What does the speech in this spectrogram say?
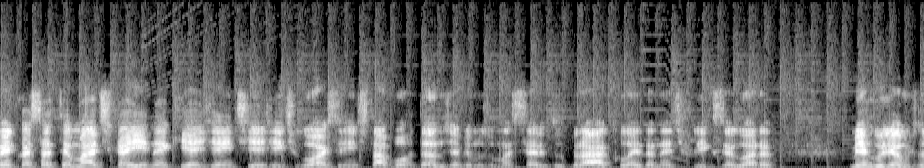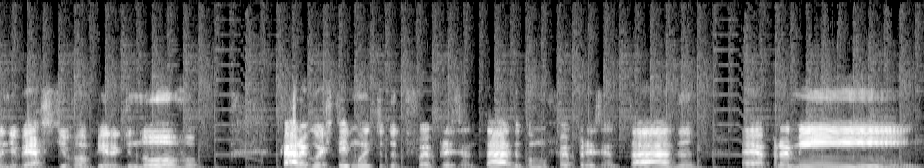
vem com essa temática aí, né, que a gente, a gente gosta, a gente está abordando. Já vimos uma série do Drácula aí da Netflix e agora mergulhamos no universo de vampiro de novo. Cara, gostei muito do que foi apresentado, como foi apresentado. É, para mim,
